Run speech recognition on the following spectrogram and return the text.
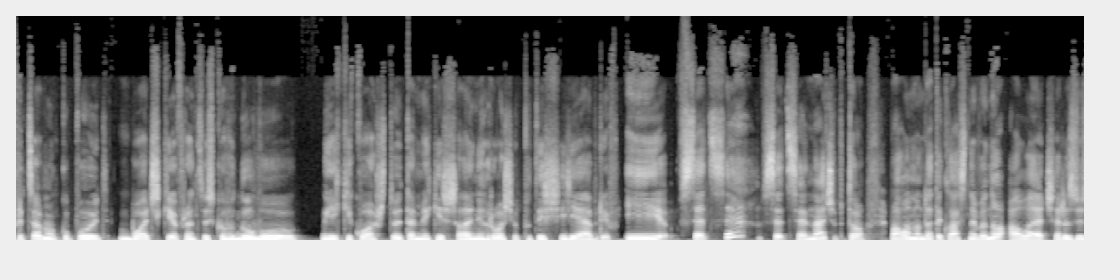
при цьому купують бочки французького дубу. Які коштують там якісь шалені гроші по тисячі єврів. І все це, все це, начебто, мало нам дати класне вино, але через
